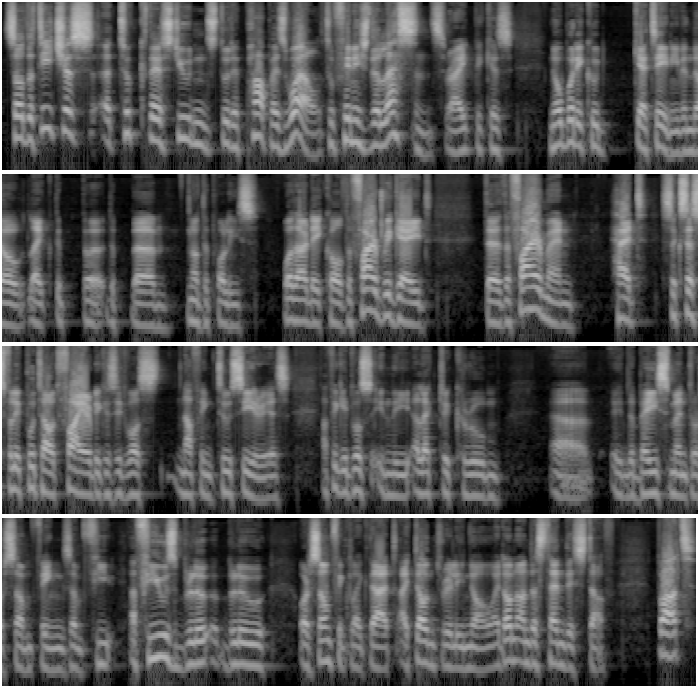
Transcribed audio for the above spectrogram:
so the teachers uh, took their students to the pub as well to finish the lessons, right? Because nobody could get in, even though like the uh, the um, not the police, what are they called? The fire brigade, the the firemen had successfully put out fire because it was nothing too serious. I think it was in the electric room, uh, in the basement or something. Some fu- a fuse blew, blew or something like that. I don't really know. I don't understand this stuff, but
